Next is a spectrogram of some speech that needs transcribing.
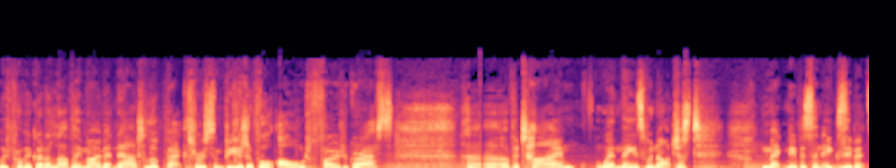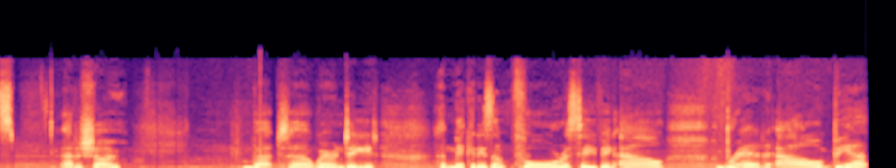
Well, we've probably got a lovely moment now to look back through some beautiful old photographs uh, of a time when these were not just magnificent exhibits at a show, but uh, were indeed a mechanism for receiving our bread, our beer,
